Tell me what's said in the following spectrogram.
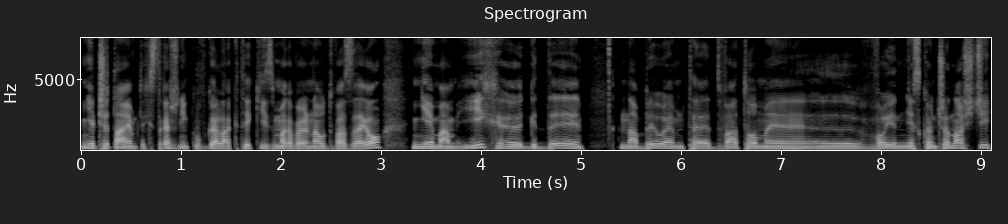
nie czytałem tych Strażników Galaktyki z Marvel Now 2.0, nie mam ich. Gdy nabyłem te dwa tomy e, Wojen Nieskończoności,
